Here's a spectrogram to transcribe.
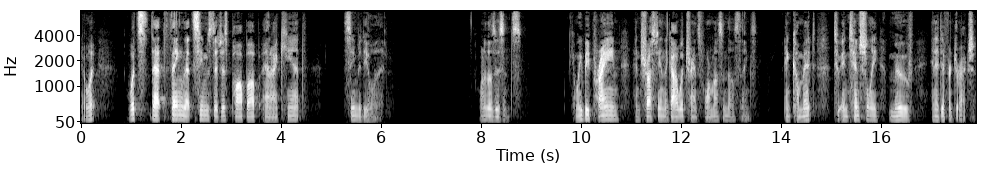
You know, what, what's that thing that seems to just pop up and I can't seem to deal with it? One of those isn't. Can we be praying and trusting that God would transform us in those things and commit to intentionally move in a different direction?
